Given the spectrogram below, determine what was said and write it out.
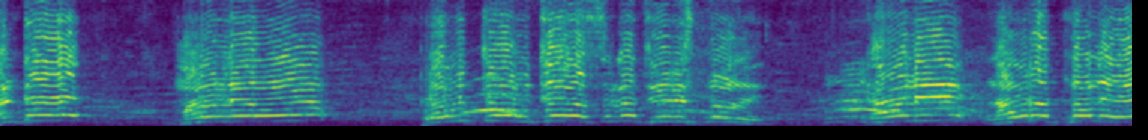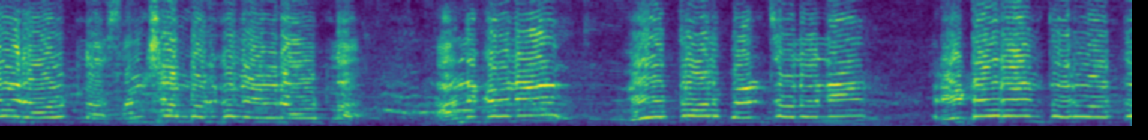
అంటే మనల్నేమో ప్రభుత్వ ఉద్యోగస్తులుగా జీవిస్తున్నది కానీ నవరత్నాలు ఏమి రావట్లా? సంక్షేమ పథకాలు ఏమి రావట్లా? అందుకని వేతనాలు పెంచాలని రిటైర్ అయిన తర్వాత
